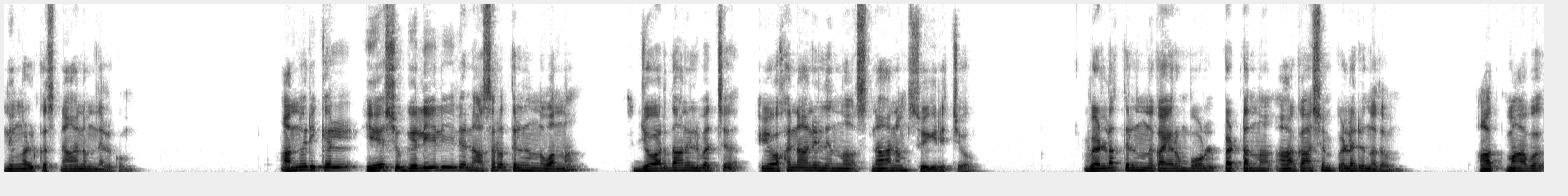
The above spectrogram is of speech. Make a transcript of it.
നിങ്ങൾക്ക് സ്നാനം നൽകും. അന്നൊരിക്കൽ യേശു ഗലീലിയിലെ നസറത്തിൽ നിന്ന് വന്ന് ജോർദാനിൽ വച്ച് യോഹനാനിൽ നിന്ന് സ്നാനം സ്വീകരിച്ചു. വെള്ളത്തിൽ നിന്ന് കയറുമ്പോൾ പെട്ടെന്ന് ആകാശം പിളരുന്നതും ആത്മാവ്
